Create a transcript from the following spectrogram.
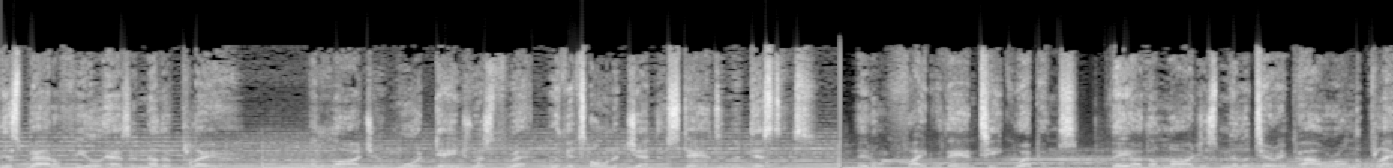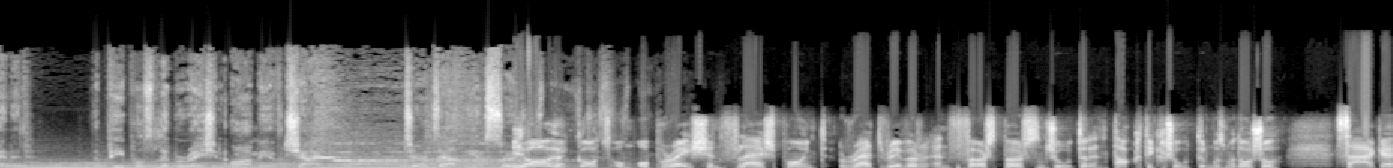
This battlefield has another player. A larger, more dangerous threat with its own agenda stands in the distance. They don't fight with antique weapons. They are the largest military power on the planet. People's Liberation Army of China. Turns out the. Ja, heute geht es um Operation Flashpoint Red River, ein First-Person-Shooter, ein Taktik-Shooter, muss man da schon sagen.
